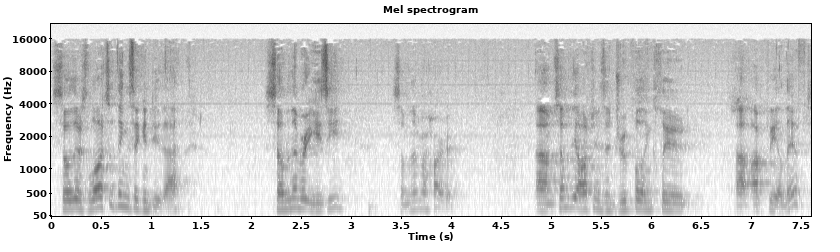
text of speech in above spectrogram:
So there's lots of things that can do that. Some of them are easy, some of them are harder. Um, some of the options in Drupal include uh, Acquia Lift.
